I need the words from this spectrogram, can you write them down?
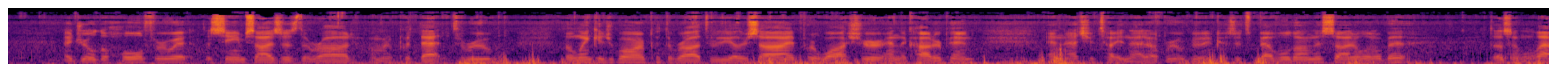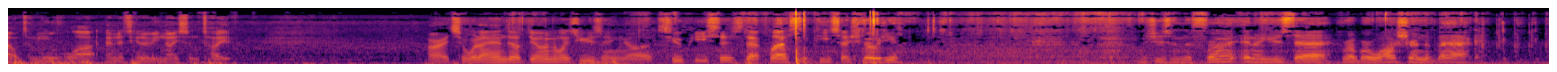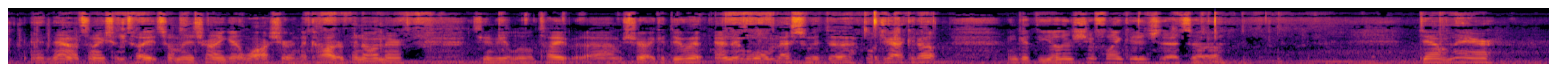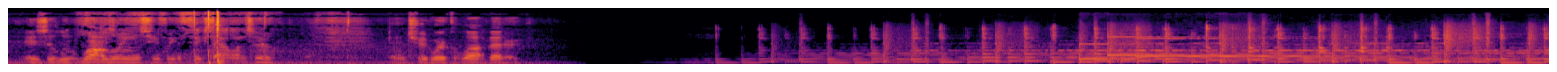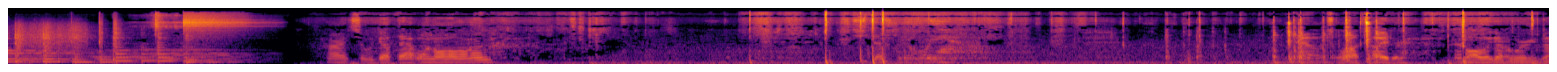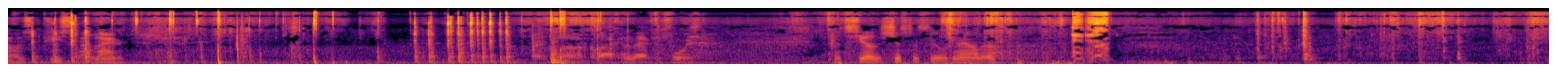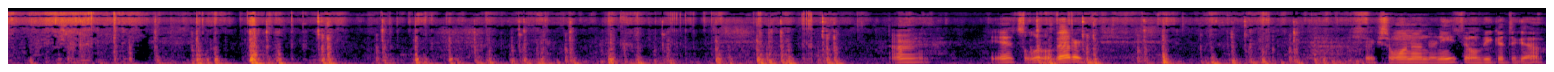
I drilled a hole through it, the same size as the rod. I'm gonna put that through the linkage bar, put the rod through the other side, put a washer and the cotter pin, and that should tighten that up real good because it's beveled on this side a little bit. It Doesn't allow it to move a lot and it's gonna be nice and tight. All right, so what I ended up doing was using uh, two pieces, that plastic piece I showed you, which is in the front, and I used that rubber washer in the back. And now it's nice and tight, so I'm gonna try and get a washer and the cotter pin on there it's gonna be a little tight, but uh, I'm sure I could do it. And then we'll mess with the, we'll jack it up and get the other shift linkage that's uh, down there is a little wobbling. Let's see if we can fix that one too. It should work a lot better. So we got that one all on. Definitely. Now it's a lot tighter. And all we gotta worry about is a piece down there. Oh, uh, clacking back and forth. Let's see how the shifter feels now though. Alright. Yeah, it's a little better. Fix the one underneath and we'll be good to go.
